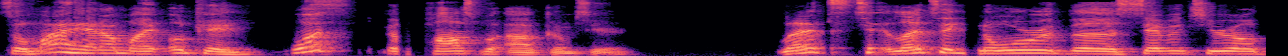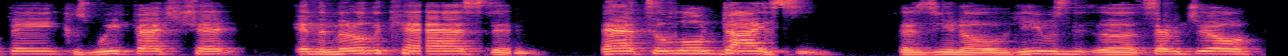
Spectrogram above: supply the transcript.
So in my head, I'm like, okay, what's the possible outcomes here? Let's t- let's ignore the 17 year old thing because we fact checked in the middle of the cast, and that's a little dicey because you know he was uh, the 17 year old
